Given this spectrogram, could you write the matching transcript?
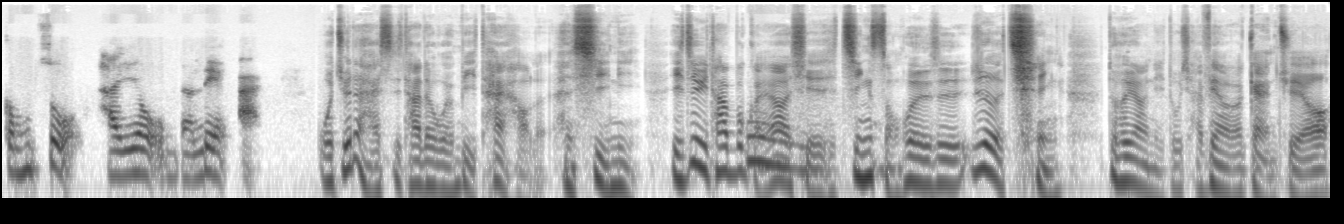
工作，还有我们的恋爱。我觉得还是他的文笔太好了，很细腻，以至于他不管要写惊悚或者是热情，都会让你读起来非常有感觉哦。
